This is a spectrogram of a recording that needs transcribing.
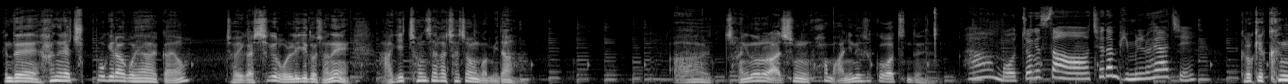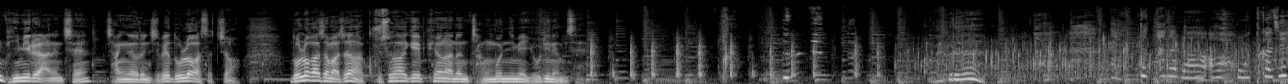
근데 하늘의 축복이라고 해야 할까요? 저희가 식을 올리기도 전에 아기 천사가 찾아온 겁니다. 아, 장인어른 아침은 화 많이 내실 것 같은데. 아, 뭐 어쩌겠어. 최대한 비밀로 해야지. 그렇게 큰 비밀을 아는 채 장인어른 집에 놀러 갔었죠. 놀러 가자마자 구수하게 피어나는 장모님의 요리 냄새. 왜 그래? 뜻하나 봐. 아, 어떡하지?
